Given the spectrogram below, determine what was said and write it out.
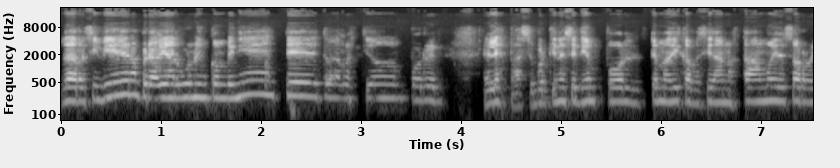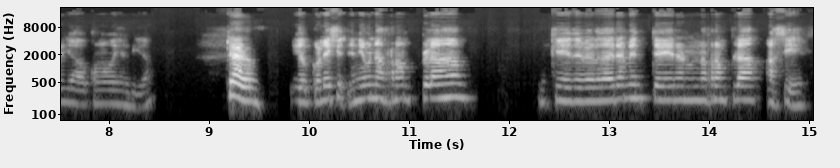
La recibieron, pero había algún inconveniente, toda la cuestión por el, el espacio, porque en ese tiempo el tema de discapacidad no estaba muy desarrollado como hoy en día. Claro, Y el colegio tenía una rampla que de verdaderamente eran una rampla así.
